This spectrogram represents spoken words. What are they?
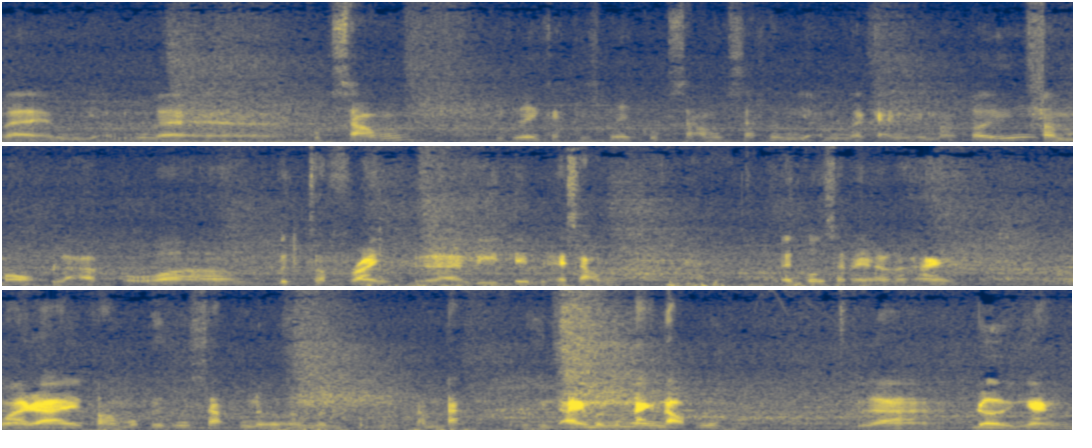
về hướng dẫn về cuộc sống triết lý các triết lý cuộc sống sách hướng dẫn về cai nghiện ma túy. Một là của ờ, Victor Frank là đi tìm lẽ sống. Cái cuốn sách này rất là hay. Ngoài ra thì có một cái cuốn sách nữa mình cũng tâm đắc. Hiện tại mình cũng đang đọc luôn. Là đời ngắn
